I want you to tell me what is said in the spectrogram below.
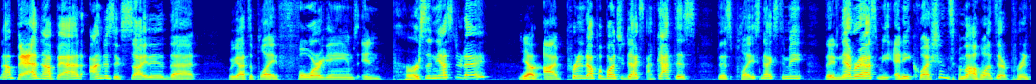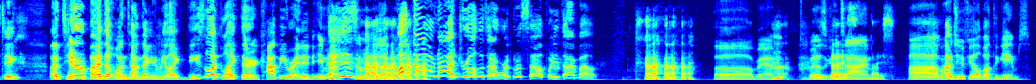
Not bad, not bad. I'm just excited that we got to play four games in person yesterday. Yep. I printed up a bunch of decks. I've got this this place next to me. They've never asked me any questions about what they're printing. I'm terrified that one time they're gonna be like, "These look like they're copyrighted images." I'm gonna be like, "What? No, no, I drew all this artwork myself. What are you talking about?" Oh man, but it was a good nice, time. Nice. Um, how'd you feel about the games?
